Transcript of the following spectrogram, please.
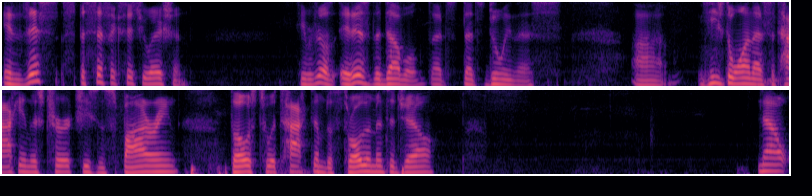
in this specific situation, he reveals it is the devil that's that's doing this. Uh, he's the one that's attacking this church. He's inspiring those to attack them to throw them into jail. Now,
